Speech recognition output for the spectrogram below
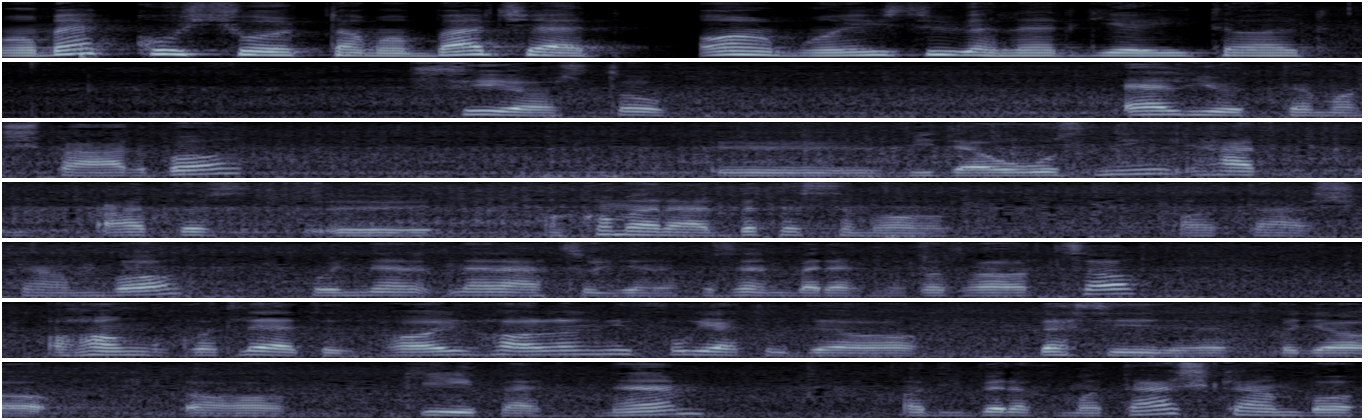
Ma megkóstoltam a budget almaízű energiaitalt. Sziasztok! Eljöttem a spárba ö, videózni, hát, hát azt, ö, a kamerát beteszem a, a táskámba, hogy ne, ne látszódjanak az embereknek az arca. A hangokat lehet, hogy haj, hallani fogjátok, de a beszédet vagy a, a képet nem. Addig berakom a táskámba,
